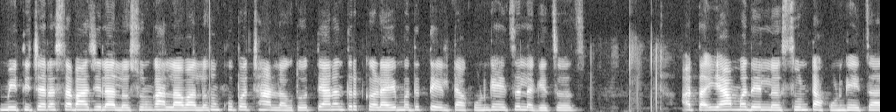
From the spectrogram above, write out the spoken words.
मेथीच्या रस्सा भाजीला लसूण घालावा लसूण खूपच छान लागतो. त्यानंतर कढाईमध्ये तेल टाकून घ्यायचं लगेचच. आता यामध्ये लसूण टाकून घ्यायचा.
